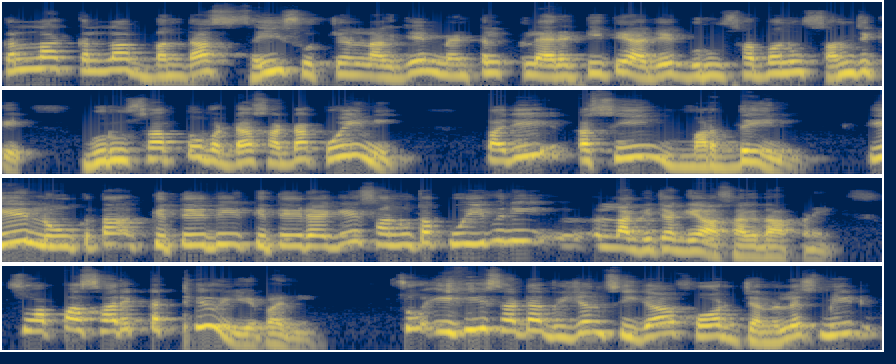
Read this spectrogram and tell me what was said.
ਕੱਲਾ ਕੱਲਾ ਬੰਦਾ ਸਹੀ ਸੋਚਣ ਲੱਗ ਜੇ ਮੈਂਟਲ ਕਲੈਰਿਟੀ ਤੇ ਆ ਜੇ, ਗੁਰੂ ਸਾਹਿਬਾਂ ਨੂੰ ਸਮਝ ਕੇ, ਗੁਰੂ ਸਾਹਿਬ ਤੋਂ ਵੱਡਾ ਸਾਡਾ ਕੋਈ ਨਹੀਂ। ਭਾਜੀ, ਅਸੀਂ ਮਰਦੇ ਹੀ ਨਹੀਂ। ਇਹ ਲੋਕ ਤਾਂ ਕਿਤੇ ਦੀ ਕਿਤੇ ਰਹਿ ਗਏ, ਸਾਨੂੰ ਤਾਂ ਕੋਈ ਵੀ ਨਹੀਂ ਲੱਗ ਜਾ ਕੇ ਆ ਸਕਦਾ ਆਪਣੇ। ਸੋ ਆਪਾਂ ਸਾਰੇ ਇਕੱਠੇ ਹੋਈਏ ਭਾਜੀ। ਸੋ ਇਹੀ ਸਾਡਾ ਵਿਜ਼ਨ ਸੀਗਾ ਫॉर ਜਰਨਲਿਸਟ ਮੀਟ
